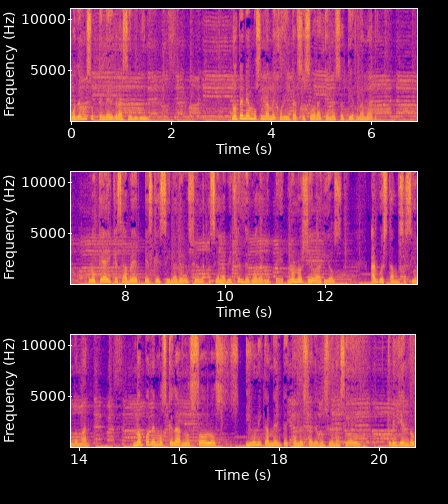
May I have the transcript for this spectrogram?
podemos obtener gracia divina. No tenemos una mejor intercesora que nuestra tierna Madre. Lo que hay que saber es que si la devoción hacia la Virgen de Guadalupe no nos lleva a Dios, algo estamos haciendo mal. No podemos quedarnos solos y únicamente con nuestra devoción hacia ella, creyendo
